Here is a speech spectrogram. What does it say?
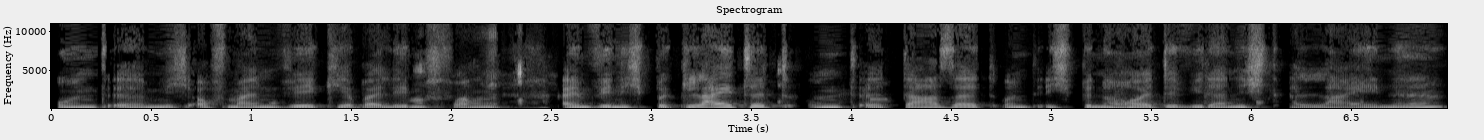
und äh, mich auf meinem Weg hier bei Lebensfrauen ein wenig begleitet und äh, da seid. Und ich bin heute wieder nicht alleine,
